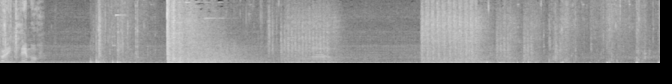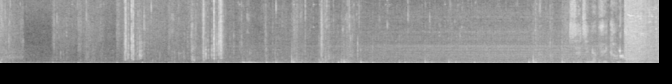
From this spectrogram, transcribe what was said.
Deploying Claymore. Setting up recon.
